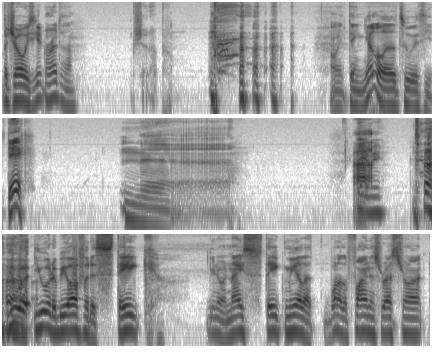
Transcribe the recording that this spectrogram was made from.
But you're always getting rid of them. Shut up. Only thing you're loyal to is your dick. Nah. Ah. Maybe. you were you were to be offered a steak, you know, a nice steak meal at one of the finest restaurant,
